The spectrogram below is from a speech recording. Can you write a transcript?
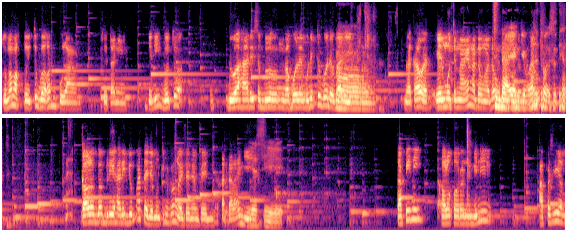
cuma waktu itu gue kan pulang ceritanya. Jadi gue tuh dua hari sebelum nggak boleh mudik tuh gue udah balik. Oh. Nggak tahu ya ilmu cenayang atau nggak tahu. Gua yang juga gimana tuh maksudnya? Kalau gue beli hari Jumat aja mungkin gue nggak bisa nyampe Jakarta lagi. Iya sih. Tapi nih kalau corona gini apa sih yang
